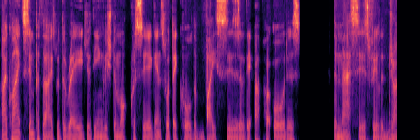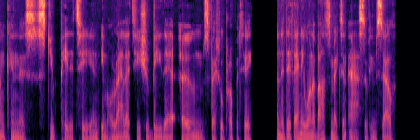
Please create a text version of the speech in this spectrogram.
I quite sympathize with the rage of the English democracy against what they call the vices of the upper orders. The masses feel that drunkenness, stupidity, and immorality should be their own special property, and that if any one of us makes an ass of himself,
